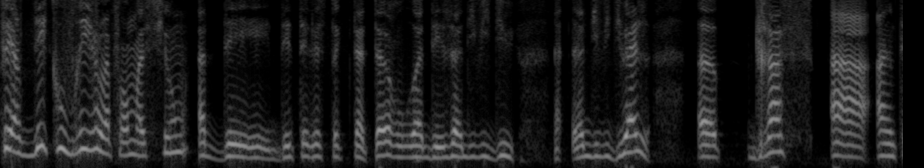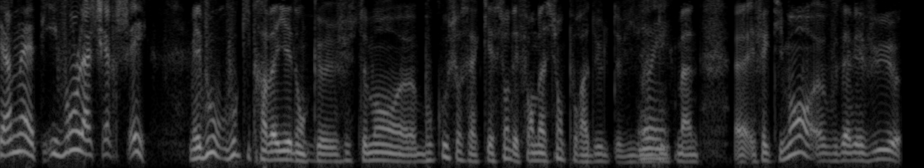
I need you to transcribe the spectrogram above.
faire découvrir la formation à des, des téléspectateurs ou à des individus euh, individuels euh, grâce à, Internet. Ils vont la chercher. Mais vous, vous qui travaillez donc euh, justement euh, beaucoup sur cette question des formations pour adultes, Viviane Oui. Dickman, euh, effectivement, euh, vous avez vu euh,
